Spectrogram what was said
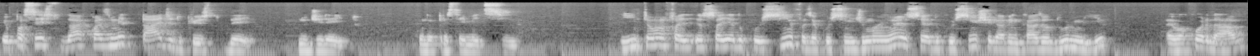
eu passei a estudar quase metade do que eu estudei no direito, quando eu prestei medicina. E então eu, fazia, eu saía do cursinho, fazia cursinho de manhã, eu saía do cursinho, chegava em casa, eu dormia, aí eu acordava,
